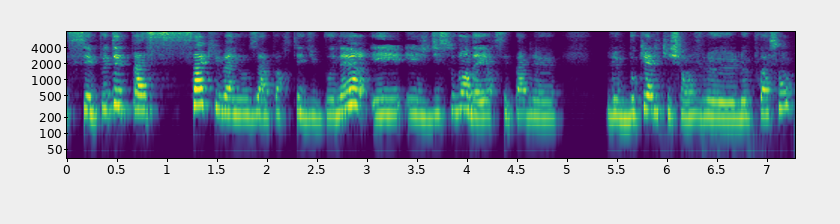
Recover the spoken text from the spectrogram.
c'est peut-être pas ça qui va nous apporter du bonheur. Et, je dis souvent, d'ailleurs, c'est pas le, bocal qui change le, poisson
